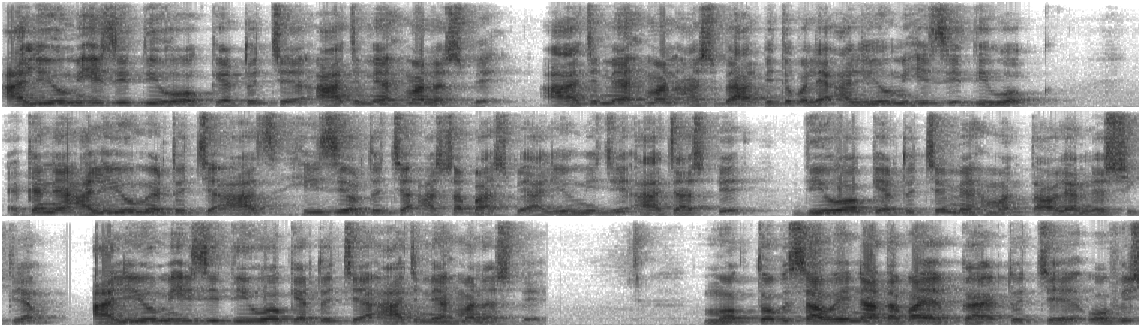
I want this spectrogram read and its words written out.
আলিয়ম হিজি দিহক এটা হচ্ছে আজ মেহমান আসবে। আজ মেহমান আসবে, আরবিতে বলে আলিয়ম হিজি দিওয়ক এখানে আলিয়ম এর হচ্ছে আজ হিজি অর্থ হচ্ছে আসা বা আসবে। আলিয়ম হিজি, আজ আসবে দিওয়ক এর হচ্ছে মেহমান। তাহলে আমরা শিখলাম, আলিয়ম হিজি দিওয়ক এর হচ্ছে আজ মেহমান আসবে। মক্তব সাউই নাদাফা এবগা এর হচ্ছে অফিস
